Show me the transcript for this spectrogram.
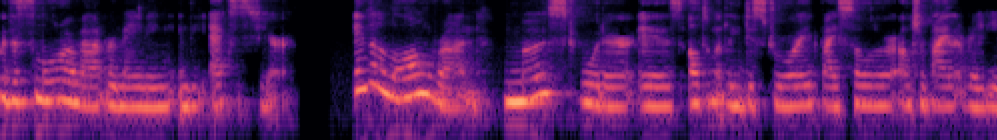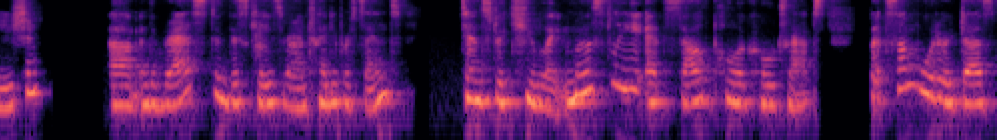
with a smaller amount remaining in the exosphere. In the long run, most water is ultimately destroyed by solar ultraviolet radiation, um, and the rest, in this case around 20%, tends to accumulate mostly at south polar cold traps but some water does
